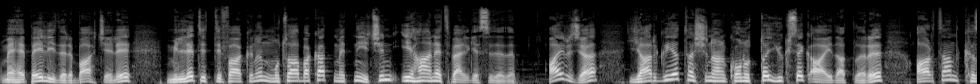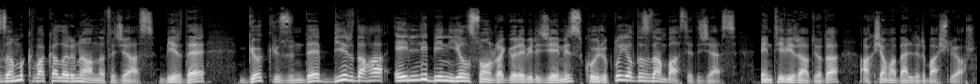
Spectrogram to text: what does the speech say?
MHP lideri Bahçeli, Millet İttifakı'nın mutabakat metni için ihanet belgesi dedi. Ayrıca yargıya taşınan konutta yüksek aidatları, artan kızamık vakalarını anlatacağız. Bir de gökyüzünde bir daha 50 bin yıl sonra görebileceğimiz kuyruklu yıldızdan bahsedeceğiz. NTV Radyo'da akşam haberleri başlıyor.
